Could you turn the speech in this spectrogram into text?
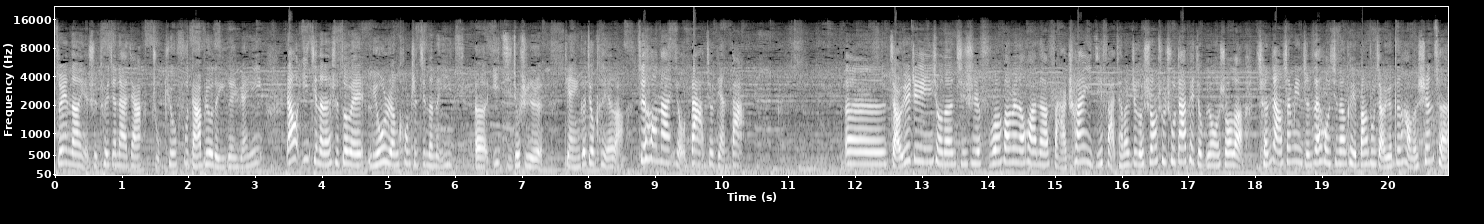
所以呢，也是推荐大家主 Q 负 W 的一个原因。然后一技能呢是作为留人控制技能的一，呃一级就是点一个就可以了。最后呢有大就点大。呃，皎月这个英雄呢，其实符文方面的话呢，法穿以及法强的这个双输出搭配就不用说了，成长生命值在后期呢可以帮助皎月更好的生存，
